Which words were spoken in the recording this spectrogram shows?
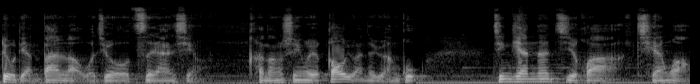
六点半了我就自然醒，可能是因为高原的缘故。今天呢，计划前往，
